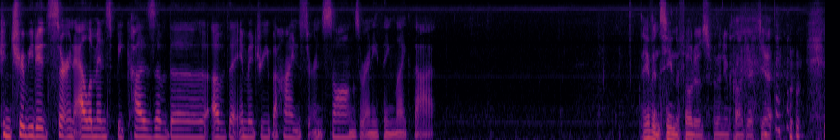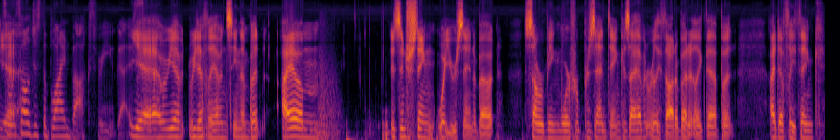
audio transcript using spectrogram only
contributed certain elements because of the of the imagery behind certain songs or anything like that. They haven't seen the photos for the new project yet. Yeah. So it's all just a blind box for you guys. Yeah, we have we definitely haven't seen them, but I um, it's interesting what you were saying about summer being more for presenting because I haven't really thought about it like that, but I definitely think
